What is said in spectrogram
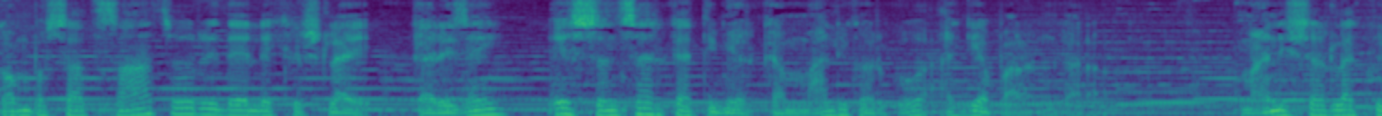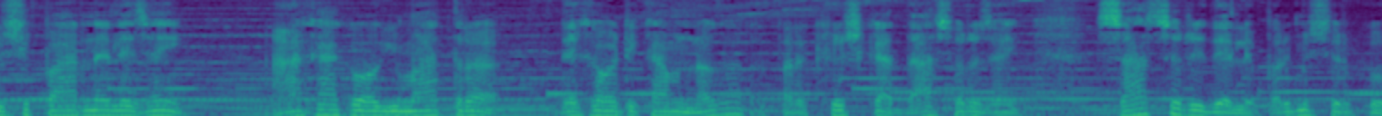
कम पश्चात साँचो हृदयले ख्रिस्टलाई गरे झै यस संसारका तिमीहरूका मालिकहरूको आज्ञा पालन गर। मानिसहरूलाई खुसी पार्नेले झै आँखाको अघि मात्र देखावटी काम नगर तर ख्रिस्टका दासहरू झै साँचो हृदयले परमेश्वरको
